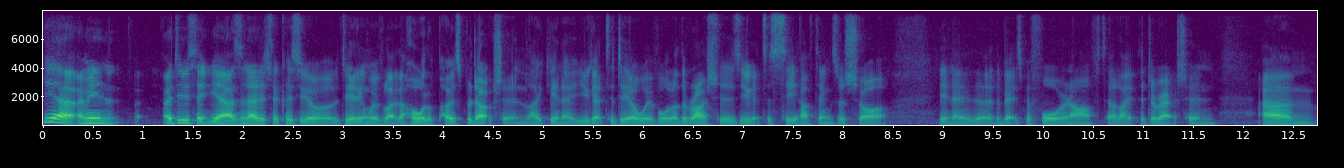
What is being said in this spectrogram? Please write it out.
Yeah, I mean, I do think yeah, as an editor, because you're dealing with like the whole of post production, like you know, you get to deal with all of the rushes. You get to see how things are shot. You know, the the bits before and after, like the direction um,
